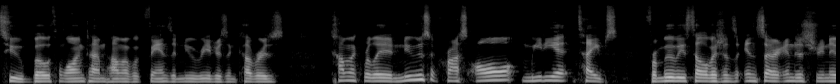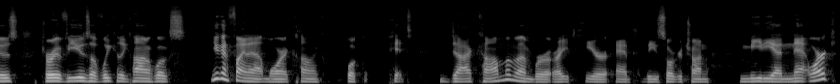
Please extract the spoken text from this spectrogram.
to both longtime comic book fans and new readers and covers comic related news across all media types from movies, televisions, insider industry news to reviews of weekly comic books. You can find out more at comicbookpit.com, a member right here at the Sorgatron Media Network.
